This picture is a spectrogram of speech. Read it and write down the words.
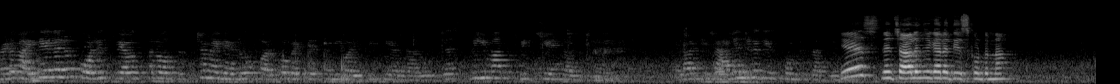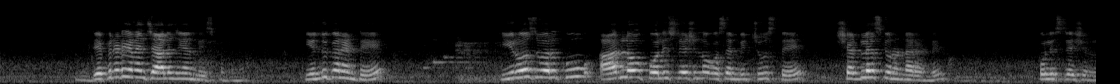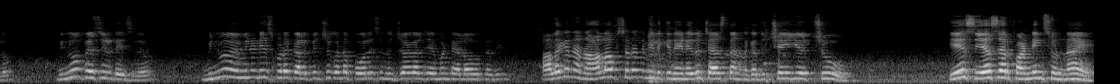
మేడం ఐదేళ్ళలో పోలీస్ వ్యవస్థలో సిస్టమ్ ఏదేదో పడుకోబెట్టేసింది వైసీపీ అన్నారు. Just three months big change అవుతుంది. ఎస్ నేను ఛాలెంజ్గానే తీసుకుంటున్నా. డెఫినెట్గా నేను ఛాలెంజ్గానే తీసుకుంటున్నా. ఎందుకనంటే ఈరోజు వరకు ఆరులో పోలీస్ స్టేషన్లో ఒకసారి మీరు చూస్తే షెడ్లు వేసుకొని ఉన్నారండి పోలీస్ స్టేషన్లో. మినిమం ఫెసిలిటీస్లో. మినిమం ఇమ్యూనిటీస్ కూడా కల్పించకుండా పోలీసులు ఉద్యోగాలు చేయమంటే ఎలా అవుతుంది? అలాగే నన్ను ఆల్ ఆఫ్ సడన్ వీళ్ళకి నేను ఏదో చేస్తాను కదా చెయ్యొచ్చు. ఏ సిఎస్ఆర్ ఫండింగ్స్ ఉన్నాయి.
